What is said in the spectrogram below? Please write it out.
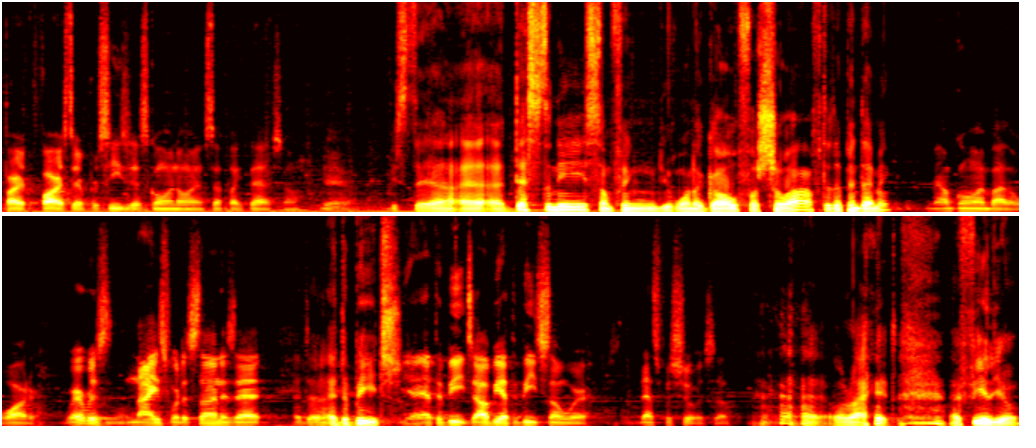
far as the procedure that's going on and stuff like that. So yeah. Is there a, a destiny, something you want to go for sure after the pandemic? Man, I'm going by the water. Wherever it's nice, where the sun is at. At the, at the beach. Yeah, at the beach. I'll be at the beach somewhere. That's for sure. So. All right, I feel you.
